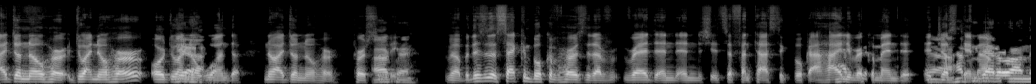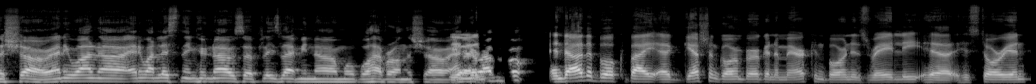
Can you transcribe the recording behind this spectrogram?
I don't know her. Do I know her or do yeah. I know Wanda? No, I don't know her personally. Okay. No, but this is the second book of hers that I've read, and and it's a fantastic book. I highly recommend it. It yeah, just came to out. Get her on the show. Anyone, uh, anyone listening who knows her, please let me know, and we'll, we'll have her on the show. And yeah, other book? And the other book by uh, Gershom Gorenberg, an American born Israeli uh, historian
